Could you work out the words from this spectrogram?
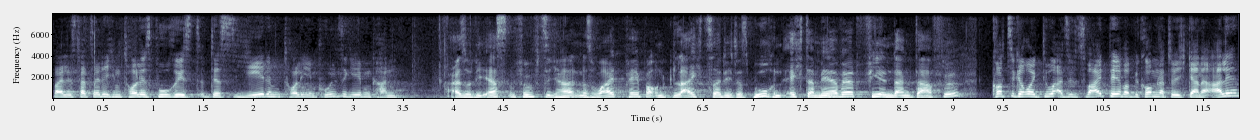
weil es tatsächlich ein tolles Buch ist, das jedem tolle Impulse geben kann. Also die ersten 50 erhalten das White Paper und gleichzeitig das Buch. Ein echter Mehrwert. Vielen Dank dafür. Kurze Korrektur, also das White Paper bekommen natürlich gerne alle.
